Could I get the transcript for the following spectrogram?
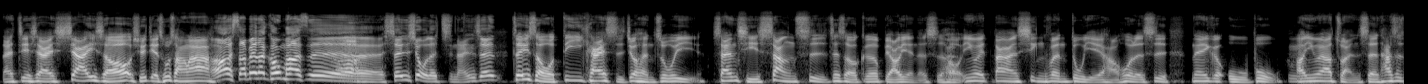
来，接下来下一首，学姐出场啦！好，萨贝拉空帕斯，生锈的指南针。这一首我第一开始就很注意，山崎上次这首歌表演的时候，因为当然兴奋度也好，或者是那个舞步啊，因为要转身，他是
